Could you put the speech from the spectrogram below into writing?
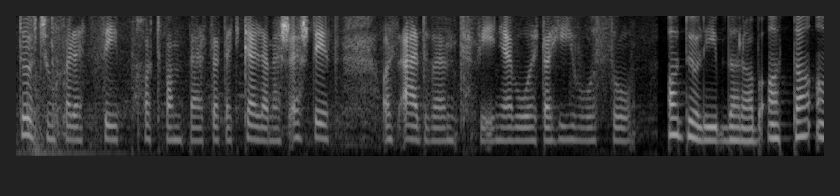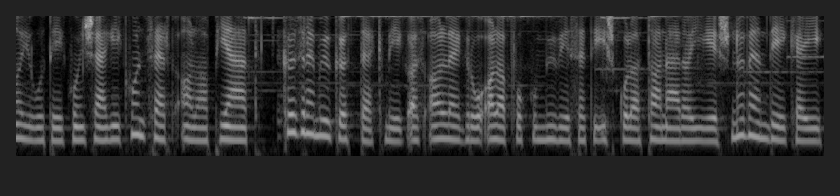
töltsünk fel egy szép 60 percet, egy kellemes estét, az advent fénye volt a hívószó. A Dölép darab adta a jótékonysági koncert alapját. Közreműködtek még az Allegro alapfokú művészeti iskola tanárai és növendékei,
